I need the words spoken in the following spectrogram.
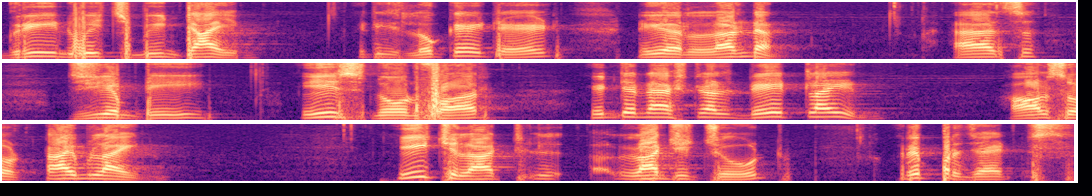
Greenwich Mean Time. It is located near London as GMT is known for International Date Line, also timeline. Each longitude represents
